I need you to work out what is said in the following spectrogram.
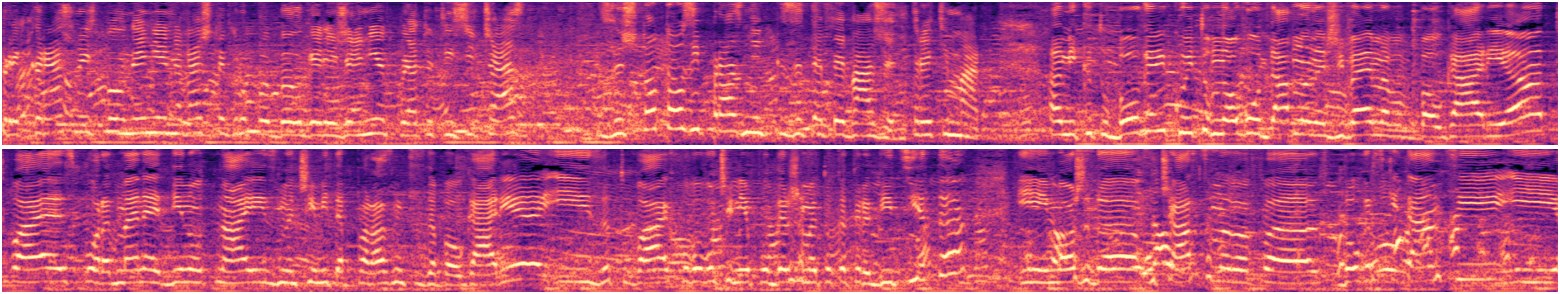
Прекрасно изпълнение на вашата група Българи Жени, от която ти си част. Защо този празник за теб е важен, 3 март? Ами като българи, които много отдавна не живееме в България, това е според мен един от най-значимите празници за България и за това е хубаво, че ние поддържаме тук традицията и може да участваме в български танци и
